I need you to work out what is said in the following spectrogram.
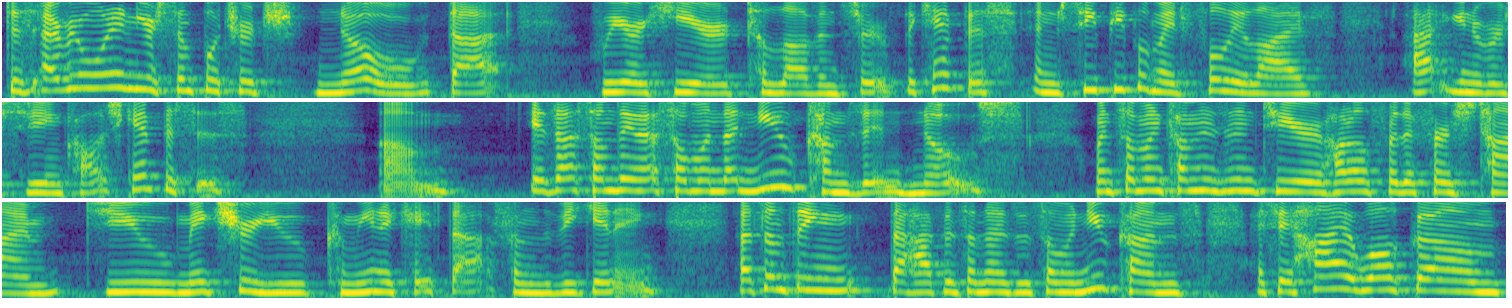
does everyone in your simple church know that we are here to love and serve the campus and see people made fully alive at university and college campuses? Um, is that something that someone that new comes in knows? When someone comes into your huddle for the first time, do you make sure you communicate that from the beginning? That's something that happens sometimes when someone new comes. I say, Hi, welcome.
